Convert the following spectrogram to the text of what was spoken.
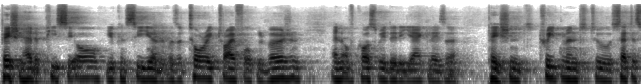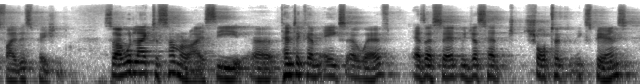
Patient had a PCO. You can see here there was a toric trifocal version. And of course, we did a YAG laser patient treatment to satisfy this patient. So I would like to summarize the uh, Pentacam AXL As I said, we just had shorter experience.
